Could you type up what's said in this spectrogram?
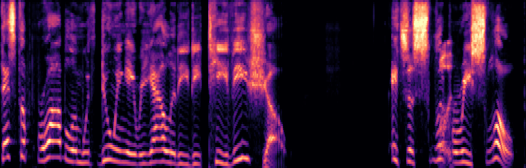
that's the problem with doing a reality TV show. It's a slippery slope.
